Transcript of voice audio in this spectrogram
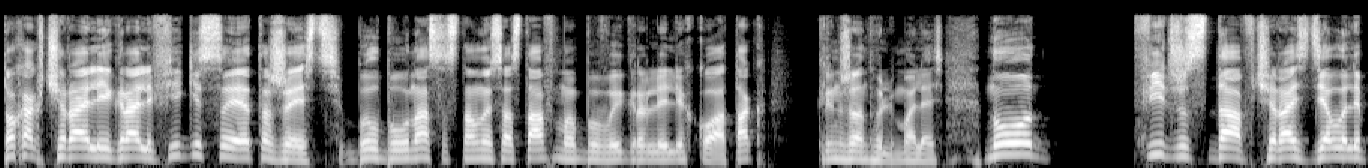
То, как вчера ли играли Фигисы, это жесть. Был бы у нас основной состав, мы бы выиграли легко. А так, кринжанули, молясь. Ну, Фиджис, да, вчера сделали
